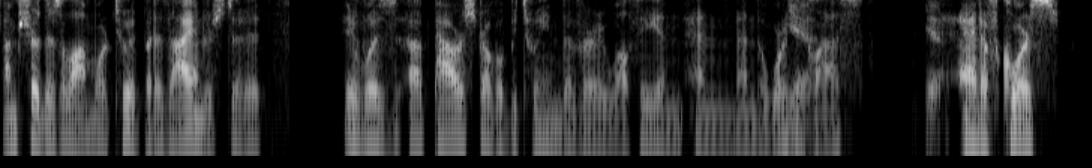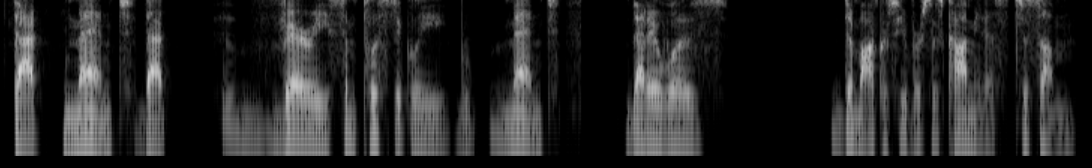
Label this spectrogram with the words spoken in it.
I'm sure there's a lot more to it, but as I understood it, it was a power struggle between the very wealthy and and and the working yeah. class. Yeah. And of course, that meant that very simplistically meant that it was democracy versus communists to some,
